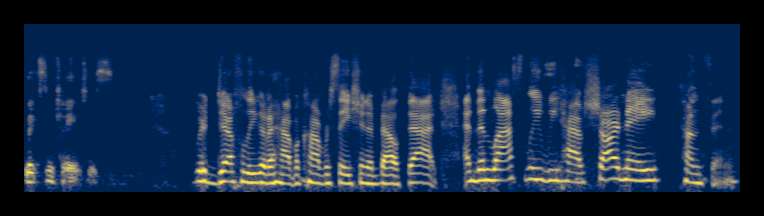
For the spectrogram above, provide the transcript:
make some changes we're definitely going to have a conversation about that. And then lastly, we have Charnay Tunson.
